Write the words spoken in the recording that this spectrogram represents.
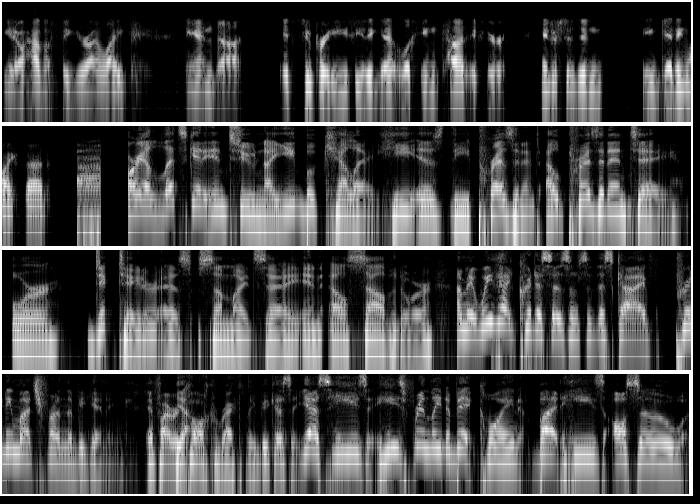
you know, have a figure I like and uh it's super easy to get looking cut if you're interested in in getting like that. Aria, let's get into Nayib Bukele. He is the president, El Presidente, or dictator, as some might say, in El Salvador. I mean, we've had criticisms of this guy pretty much from the beginning, if I Yeah. recall correctly. Because yes, he's he's friendly to Bitcoin, but he's also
